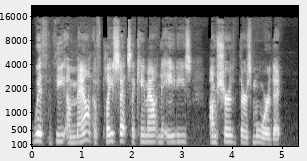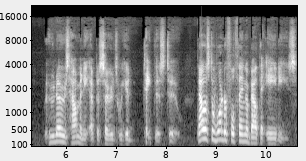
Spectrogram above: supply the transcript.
with the amount of playsets that came out in the 80s, I'm sure that there's more that who knows how many episodes we could take this to. That was the wonderful thing about the 80s.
